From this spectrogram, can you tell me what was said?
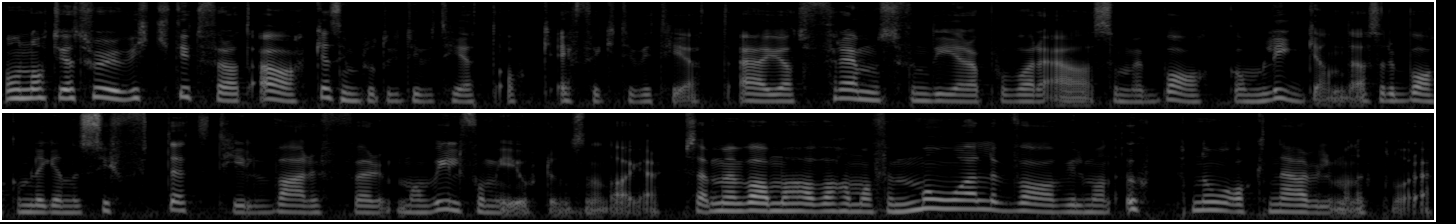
Och något jag tror är viktigt för att öka sin produktivitet och effektivitet är ju att främst fundera på vad det är som är bakomliggande. Alltså det bakomliggande syftet till varför man vill få mer gjort under sina dagar. Så, men vad, man har, vad har man för mål? Vad vill man uppnå och när vill man uppnå det?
